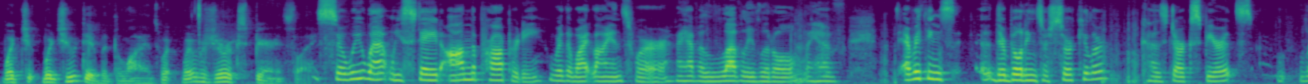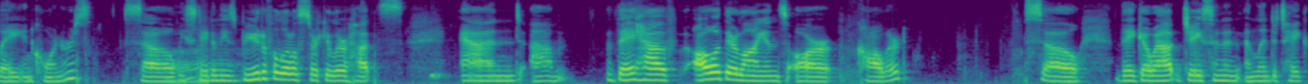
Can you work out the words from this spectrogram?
what you, what you did with the lions. What, what was your experience like? So we went, we stayed on the property where the white lions were. They have a lovely little, they have, everything's, their buildings are circular because dark spirits lay in corners. So ah. we stayed in these beautiful little circular huts. And um, they have, all of their lions are collared. So they go out, Jason and, and Linda take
